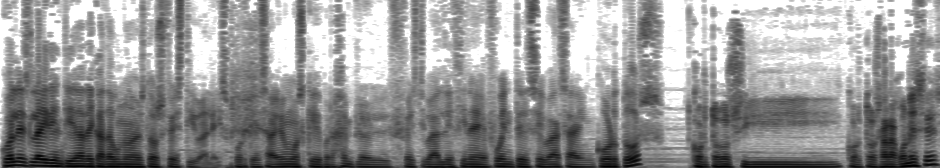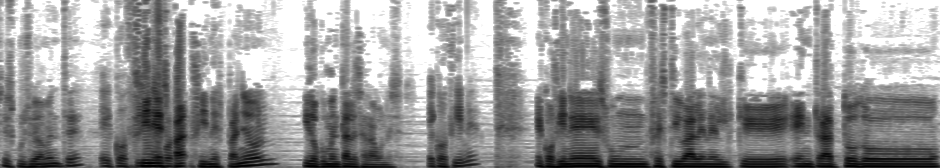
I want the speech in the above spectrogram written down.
¿Cuál es la identidad de cada uno de estos festivales? Porque sabemos que, por ejemplo, el Festival de Cine de Fuentes se basa en cortos. Cortos y cortos aragoneses exclusivamente. Ecocine. Cine, cine español y documentales aragoneses. ¿Ecocine? Ecocine es un festival en el que entra todo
